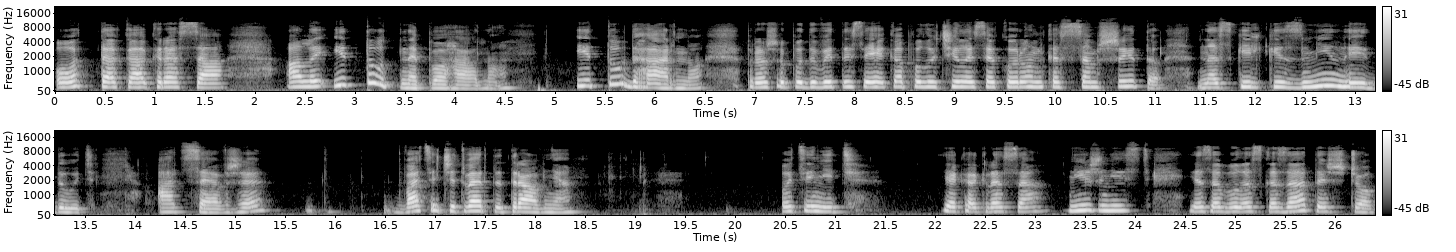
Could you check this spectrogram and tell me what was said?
от така краса. Але і тут непогано. І тут гарно. Прошу подивитися, яка получилася коронка з самшито, наскільки зміни йдуть. А це вже 24 травня. Оцініть, яка краса, ніжність. Я забула сказати, що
